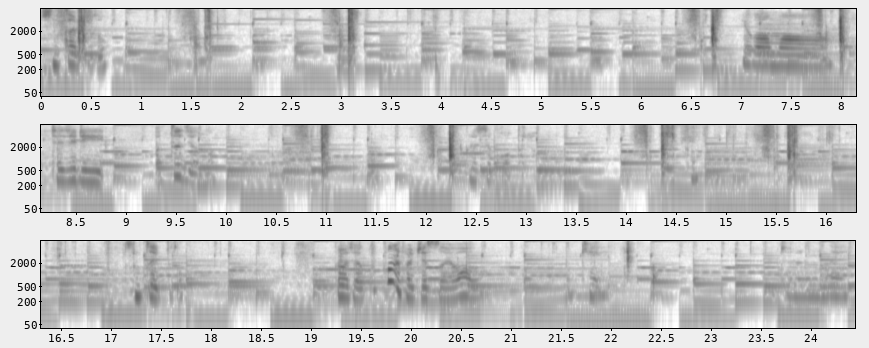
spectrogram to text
진짜 예쁘죠? 얘가 아마 재질이 마트지였나? 그랬을 것 같아요. 진짜 예쁘죠? 그리고 제가 쿠폰을 발주했어요. 이렇게 발주를 했는데 예쁘죠?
